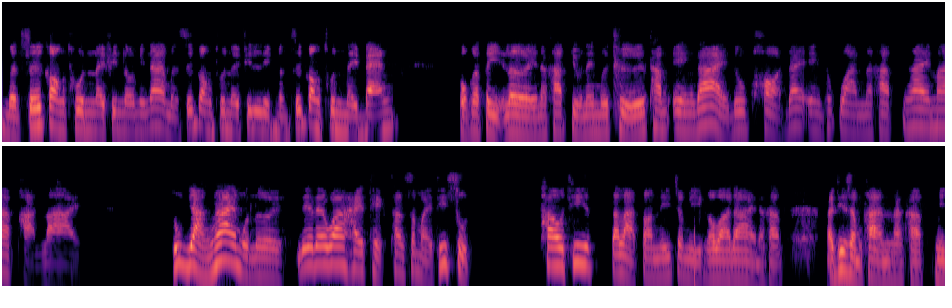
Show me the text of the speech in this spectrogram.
เหมือนซื้อกองทุนในฟินโนมิน่าเหมือนซื้อกองทุนในฟิลิปเหมือนซื้อกองทุนในแบงก์ปกติเลยนะครับ อยู่ในมือถือทำเองได้ดูพอร์ตได้เองทุกวันนะครับ ง่ายมากผ่านไลน์ทุกอย่างง่ายหมดเลย เรียกได้ว่าไฮเทคทันสมัยที่สุด เท่าที่ตลาดตอนนี้จะมีก็ว่าได้นะครับและที่สำคัญนะครับ มี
